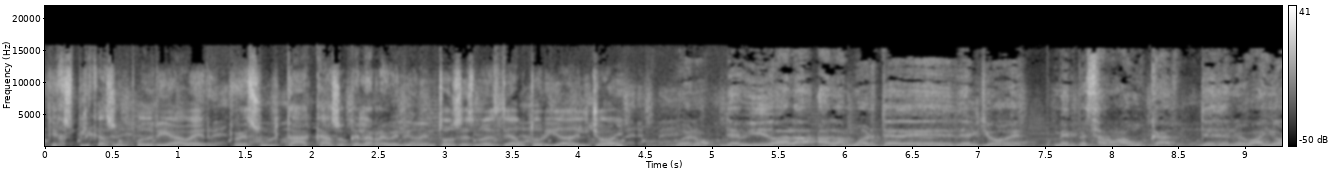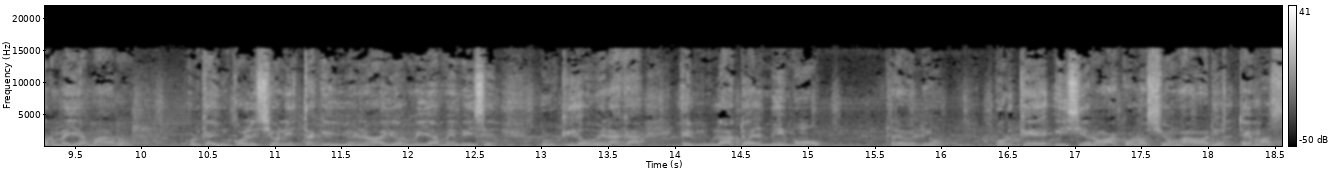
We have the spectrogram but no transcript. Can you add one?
¿Qué explicación podría haber? ¿Resulta acaso que la rebelión entonces no es de autoría del Joe? Bueno, debido a la, a la muerte de- del Joe, me empezaron a buscar. Desde Nueva York me llamaron. Porque hay un coleccionista que vive en Nueva York, me llama y me dice, Urquijo, ven acá, el mulato es el mismo rebelión. Porque hicieron a colación a varios temas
